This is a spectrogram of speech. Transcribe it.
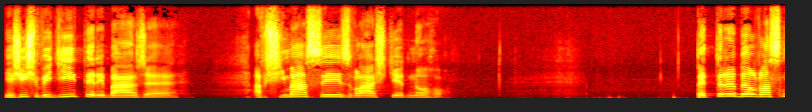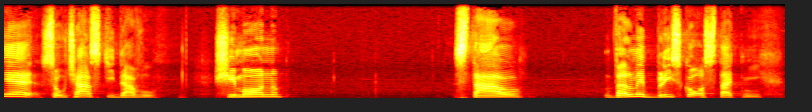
Ježíš vidí ty rybáře a všímá si zvlášť jednoho. Petr byl vlastně součástí davu. Šimon stál velmi blízko ostatních.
